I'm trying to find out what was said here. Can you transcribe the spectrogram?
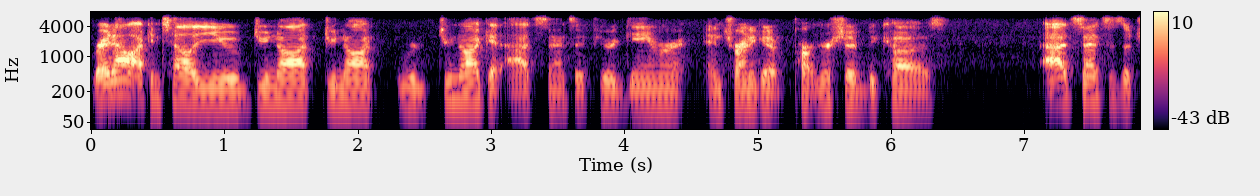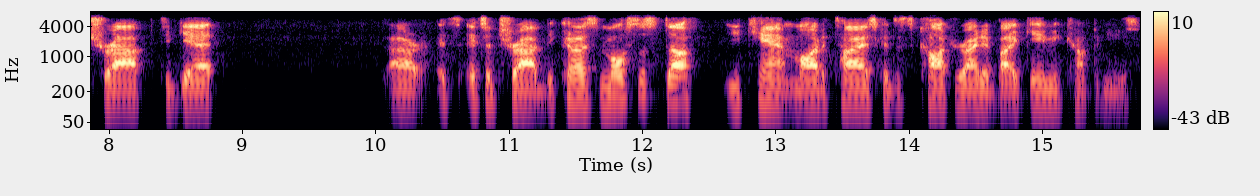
right now, I can tell you, do not, do not, do not get AdSense if you're a gamer and trying to get a partnership because AdSense is a trap to get. Uh, it's it's a trap because most of the stuff you can't monetize because it's copyrighted by gaming companies.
